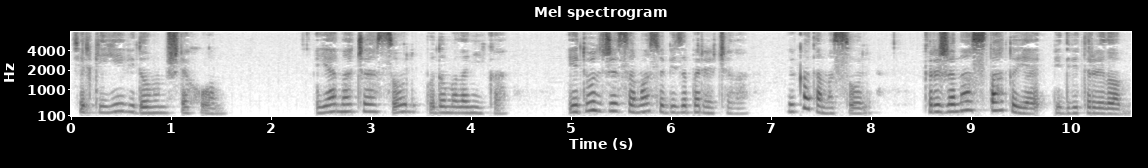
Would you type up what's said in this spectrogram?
тільки їй відомим шляхом. Я, наче асоль, подумала Ніка, і тут же сама собі заперечила яка там асоль? Крижана статуя під вітрилом.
